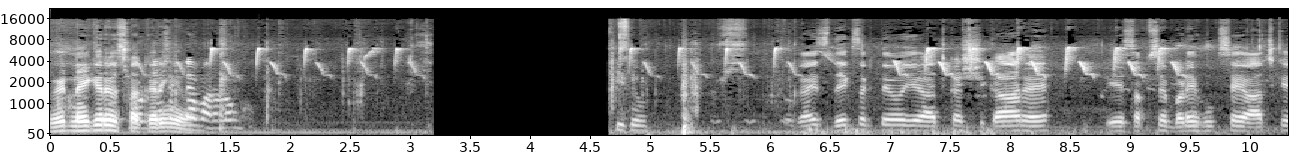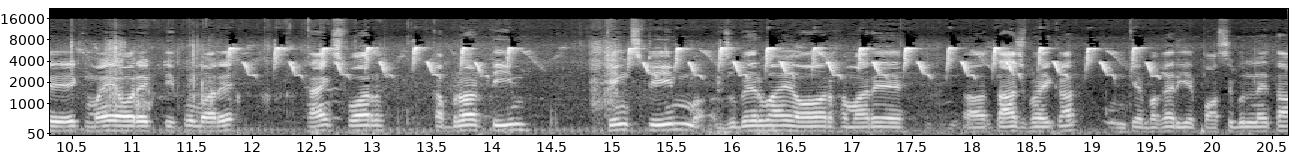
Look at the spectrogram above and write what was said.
वेट नहीं करे उसका करेंगे। तो गाइस देख सकते हो ये आज का शिकार है। ये सबसे बड़े हुक से आज के एक मैं और एक टीपू मारे। Thanks for cobra team kings team Zubair भाई और हमारे ताज भाई का। उनके बगैर ये पॉसिबल नहीं था।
